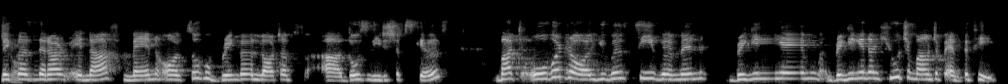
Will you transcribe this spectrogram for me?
because sure. there are enough men also who bring a lot of uh, those leadership skills. But overall, you will see women bringing in bringing in a huge amount of empathy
